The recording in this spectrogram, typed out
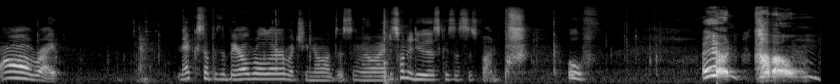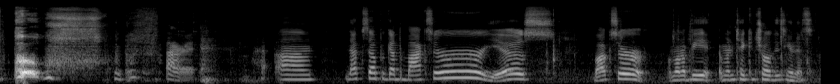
All right. Next up is a barrel roller, which you know this. You know, I just want to do this because this is fun. Oof. And kaboom! Poof! Alright. Um, next up we got the boxer. Yes. Boxer. I'm gonna be I'm gonna take control of these units.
